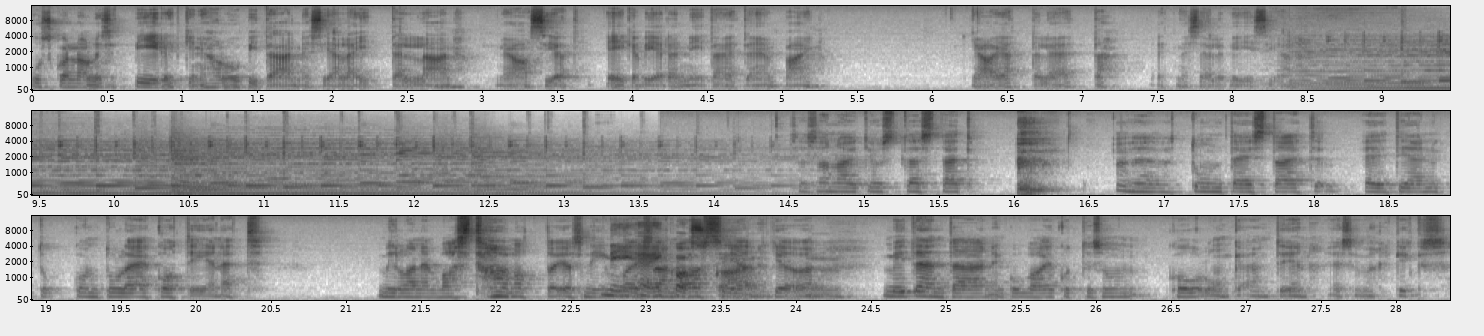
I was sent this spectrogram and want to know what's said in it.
uskonnolliset piiritkin niin haluaa pitää ne siellä itsellään, ne asiat, eikä viedä niitä eteenpäin. Ja ajattelee, että, että ne selvii siellä. Sanoit just tästä, että tunteista, että ei tiennyt kun tulee kotiin, että millainen vastaanotto, jos niin, niin voi ei sanoa koskaan. Joo. Mm. Miten tämä niin vaikutti sun koulunkäyntiin esimerkiksi?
